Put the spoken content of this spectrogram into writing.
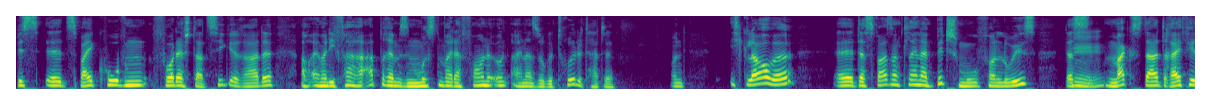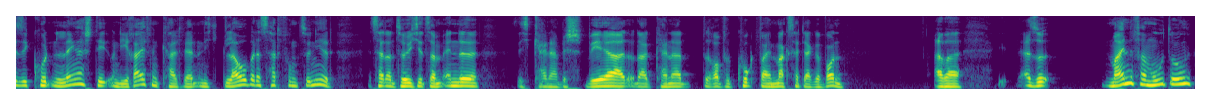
bis äh, zwei Kurven vor der Stadt Zielgerade auf einmal die Fahrer abbremsen mussten, weil da vorne irgendeiner so getrödelt hatte. Und ich glaube, äh, das war so ein kleiner Bitch-Move von Lewis, dass mhm. Max da drei, vier Sekunden länger steht und die Reifen kalt werden. Und ich glaube, das hat funktioniert. Es hat natürlich jetzt am Ende sich keiner beschwert oder keiner drauf geguckt, weil Max hat ja gewonnen. Aber also meine Vermutung,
